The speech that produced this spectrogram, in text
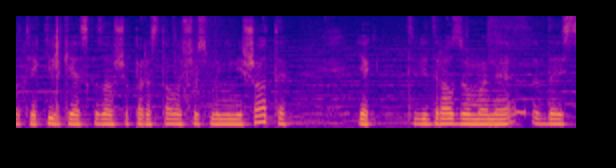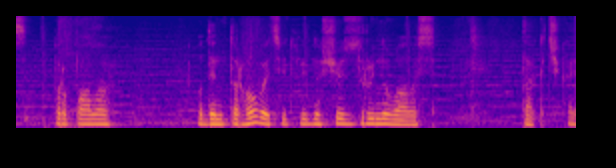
От як тільки я сказав, що перестало щось мені мішати, як відразу в мене десь пропало один торговець, відповідно, щось зруйнувалося. Так, чекай.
